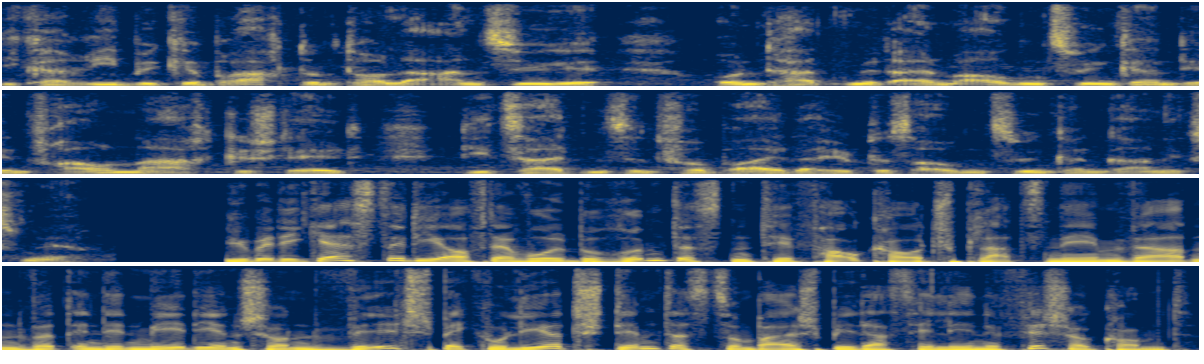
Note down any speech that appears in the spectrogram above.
die Karibik gebracht und tolle Anzüge und hat mit einem Augenzwinkern den Frauen nachgestellt. Die Zeiten sind vorbei, da hilft das Augenzwinkern gar nichts mehr. Über die Gäste, die auf der wohl berühmtesten TV-Couch Platz nehmen werden, wird in den Medien schon wild spekuliert. Stimmt es zum Beispiel, dass Helene Fischer kommt?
